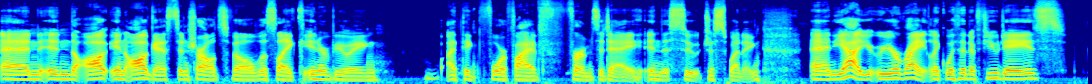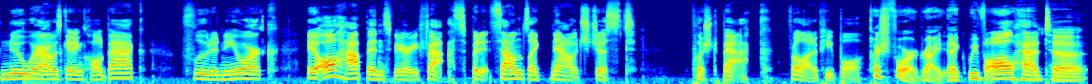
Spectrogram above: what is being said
and in the in August in Charlottesville was like interviewing, I think four or five firms a day in this suit, just sweating. And yeah, you're, right. Like within a few days, knew where I was getting called back, flew to New York. It all happens very fast, but it sounds like now it's just pushed back for a lot of people. Pushed forward, right? Like we've all had to,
